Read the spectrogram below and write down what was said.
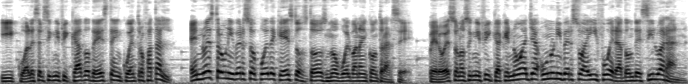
¿Y cuál es el significado de este encuentro fatal? En nuestro universo puede que estos dos no vuelvan a encontrarse, pero eso no significa que no haya un universo ahí fuera donde sí lo harán,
